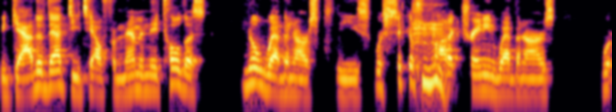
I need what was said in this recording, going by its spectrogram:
We gathered that detail from them, and they told us, "No webinars, please. We're sick of product training webinars we're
